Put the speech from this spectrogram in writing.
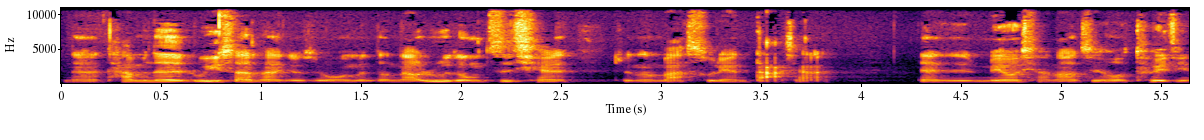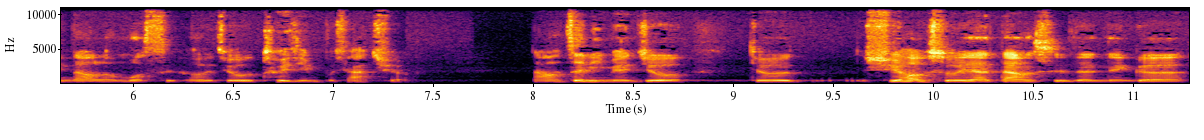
那他们的如意算盘就是我们等到入冬之前就能把苏联打下来，但是没有想到最后推进到了莫斯科就推进不下去了。然后这里面就就需要说一下当时的那个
